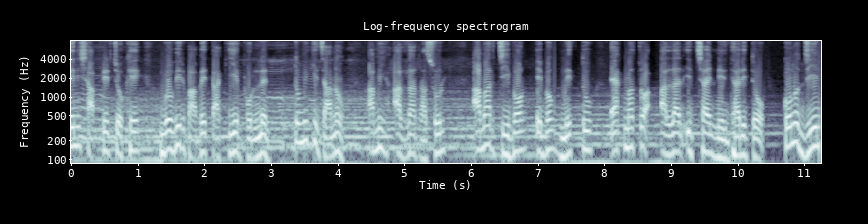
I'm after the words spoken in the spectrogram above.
তিনি সাপটির চোখে গভীরভাবে তাকিয়ে বললেন, তুমি কি জানো, আমি আল্লাহর রাসূল? আমার জীবন এবং মৃত্যু একমাত্র আল্লাহর ইচ্ছায় নির্ধারিত। কোনো জিন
